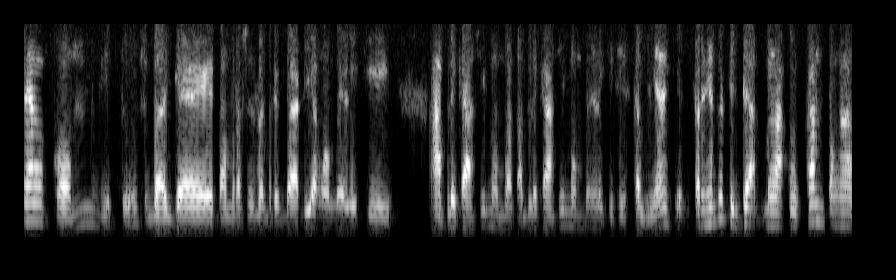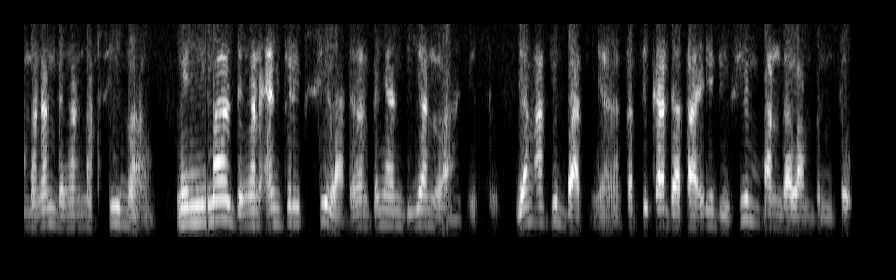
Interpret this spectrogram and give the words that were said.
Telkom gitu sebagai data pribadi yang memiliki aplikasi, membuat aplikasi, memiliki sistemnya, gitu, ternyata tidak melakukan pengamanan dengan maksimal. Minimal dengan enkripsi lah, dengan penyandian lah gitu. Yang akibatnya ketika data ini disimpan dalam bentuk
